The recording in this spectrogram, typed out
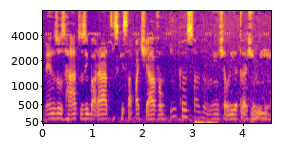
menos os ratos e baratas que sapateavam incansavelmente ali atrás de mim.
